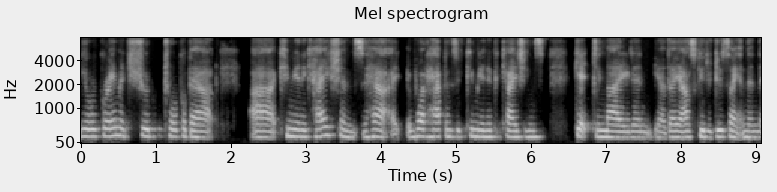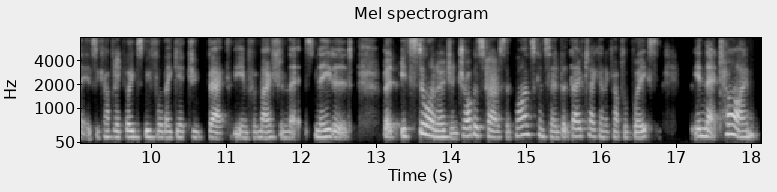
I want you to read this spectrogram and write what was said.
your agreement should talk about uh, communications, how what happens if communications get delayed and you know they ask you to do something and then it's a couple of weeks before they get you back the information that's needed. But it's still an urgent job as far as the client's concerned, but they've taken a couple of weeks. In that time,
